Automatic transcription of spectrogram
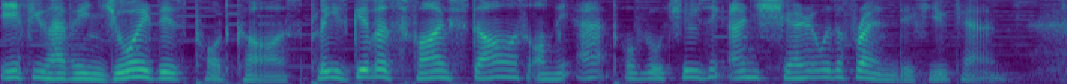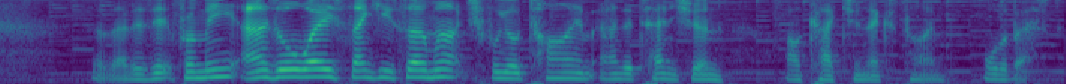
If you have enjoyed this podcast, please give us five stars on the app of your choosing and share it with a friend if you can. So that is it from me. As always, thank you so much for your time and attention. I'll catch you next time. All the best.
